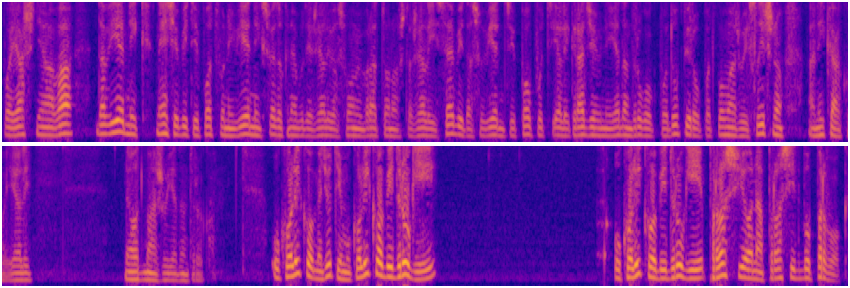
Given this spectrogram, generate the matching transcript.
pojašnjava da vjernik neće biti potpuni vjernik sve dok ne bude želio svom bratu ono što želi i sebi, da su vjernici poput je li građevni jedan drugog podupiru, potpomažu i slično, a nikako je li ne odmažu jedan drugom. Ukoliko, međutim, ukoliko bi drugi ukoliko bi drugi prosio na prosidbu prvog,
